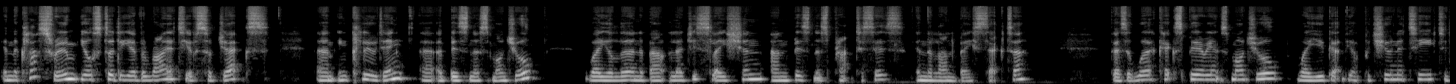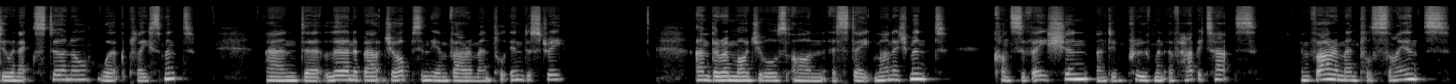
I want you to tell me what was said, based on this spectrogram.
In the classroom, you'll study a variety of subjects, um, including uh, a business module, where you'll learn about legislation and business practices in the land-based sector. There's a work experience module where you get the opportunity to do an external work placement and uh, learn about jobs in the environmental industry. And there are modules on estate management, conservation and improvement of habitats, environmental science,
